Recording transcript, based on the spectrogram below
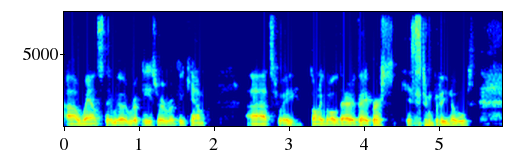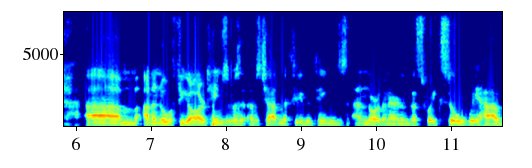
uh, Wednesday with the rookies or rookie camp. Uh, it's with Donegal Derry Vipers, in case nobody knows. Um, and I know a few other teams. I was, I was chatting a few of the teams in Northern Ireland this week. So we have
